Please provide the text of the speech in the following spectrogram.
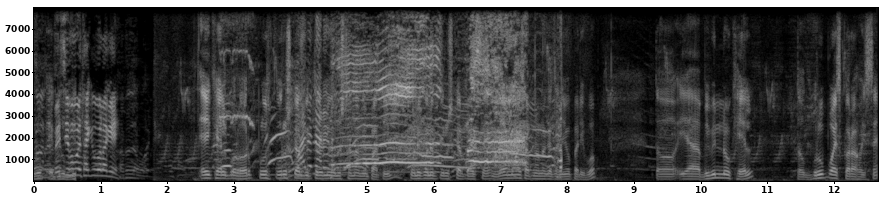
গ্ৰুপ এই খেলবোৰৰ পুৰ- পুৰস্কাৰ বিতৰণী অনুষ্ঠান আমি পাতিম। কোনে কোনে পুৰস্কাৰ পাইছে নেম ৱাইজ আপোনালোকে জানিব পাৰিব। তো এয়া বিভিন্ন খেল। তো গ্ৰুপ ৱাইজ কৰা হৈছে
